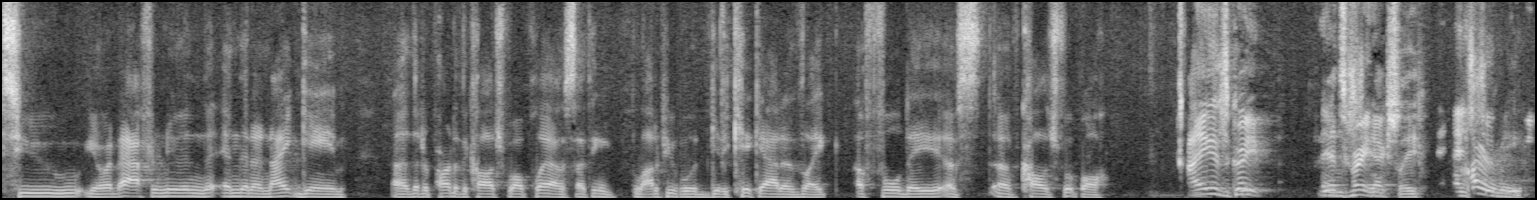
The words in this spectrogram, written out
two you know an afternoon and then a night game uh, that are part of the college football playoffs. I think a lot of people would get a kick out of like a full day of of college football. I think it's great. It's great, actually. And Hire should, me.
